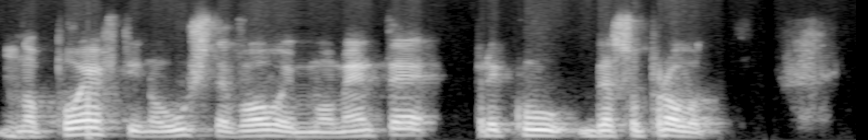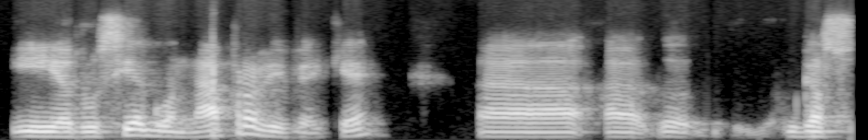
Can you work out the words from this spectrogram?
Но поевтино уште во овој момент е преку гасопровод. И Русија го направи веќе гас,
